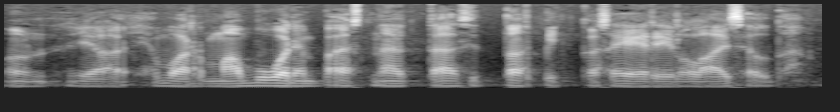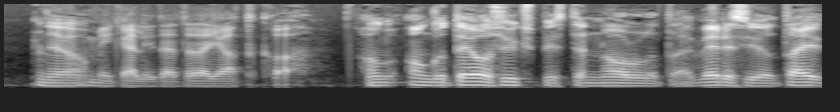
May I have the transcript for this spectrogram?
on, ja, ja varmaan vuoden päästä näyttää sitten taas pikkasen erilaiselta, Joo. mikäli tätä jatkaa. On, onko Teos 1.0 tai versio, tai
